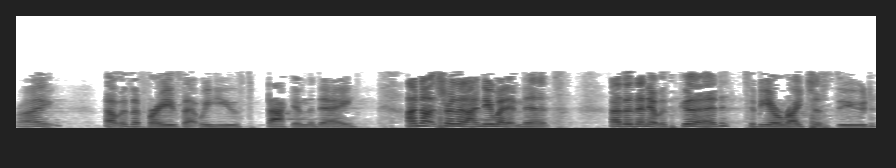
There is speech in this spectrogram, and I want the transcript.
right? That was a phrase that we used back in the day. I'm not sure that I knew what it meant, other than it was good to be a righteous dude.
